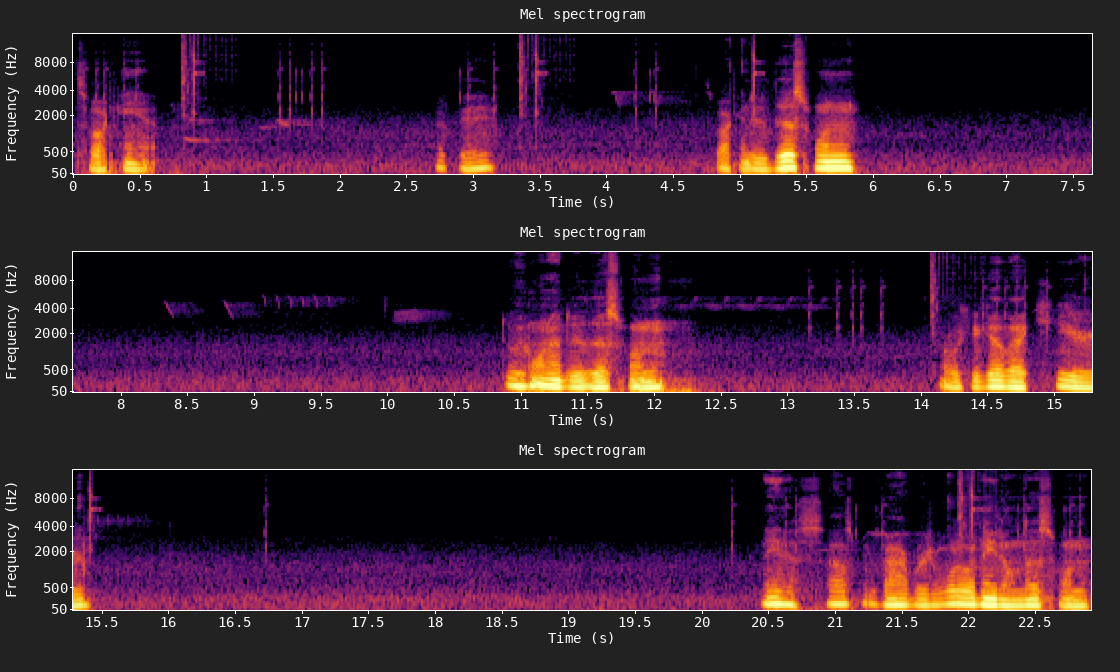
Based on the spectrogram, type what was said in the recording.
So I can't. Okay. So I can do this one. Do we want to do this one? Or we could go back here. Need a seismic vibrator. What do I need on this one?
